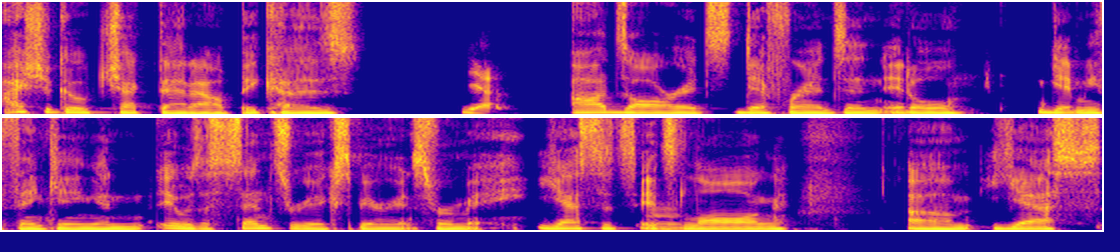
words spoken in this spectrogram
i should go check that out because Yeah. odds are it's different and it'll get me thinking and it was a sensory experience for me yes it's it's Mm. long um yes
